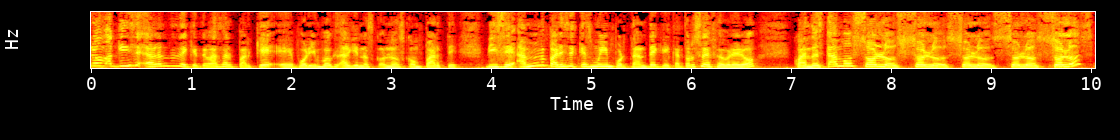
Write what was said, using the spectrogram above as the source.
no, aquí dice, hablando de que te vas al parque, eh, por inbox alguien nos, nos comparte. Dice, a mí me parece que es muy importante que el 14 de febrero, cuando estamos solos, solos, solos, solos, solos,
